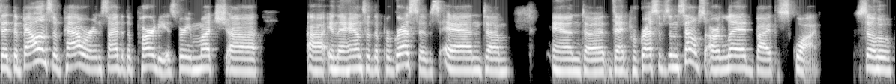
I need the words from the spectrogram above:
that the balance of power inside of the party is very much uh, uh, in the hands of the progressives. And um, and uh, that progressives themselves are led by the squad. So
